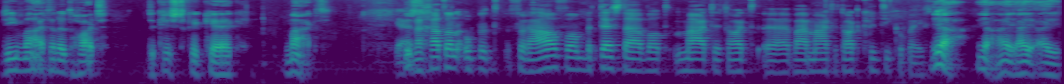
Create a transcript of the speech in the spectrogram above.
die Maarten het hart, de christelijke kerk, maakt? Ja, dus, en dan gaat dan op het verhaal van Bethesda wat Maarten het hart, uh, waar Maarten het hart kritiek op heeft. Ja, ja hij, hij, hij,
